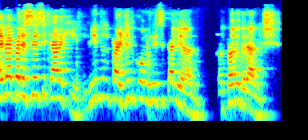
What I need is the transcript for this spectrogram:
Aí vai aparecer esse cara aqui, líder do Partido Comunista Italiano, Antônio Gramsci.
